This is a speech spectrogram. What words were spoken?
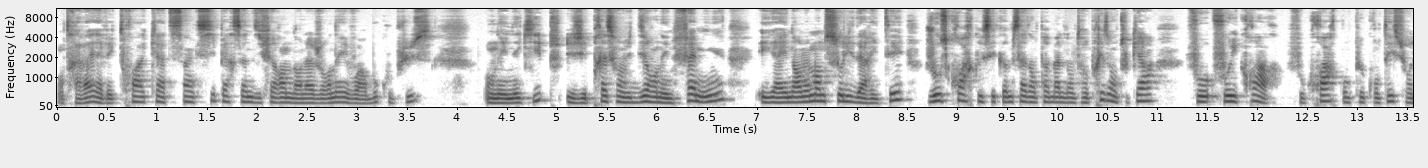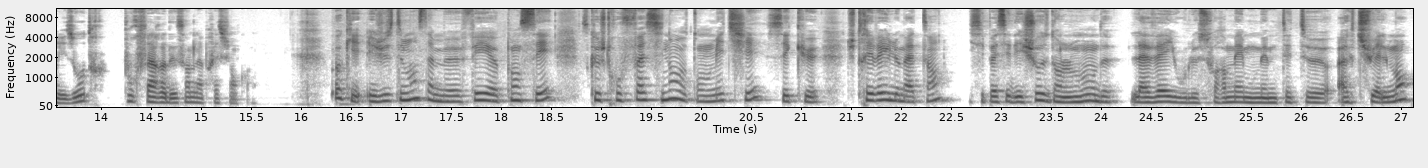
On travaille avec 3, 4, 5, 6 personnes différentes dans la journée, voire beaucoup plus. On est une équipe, et j'ai presque envie de dire on est une famille, et il y a énormément de solidarité. J'ose croire que c'est comme ça dans pas mal d'entreprises. En tout cas, faut, faut y croire. Il faut croire qu'on peut compter sur les autres pour faire redescendre la pression. Quoi. Ok, et justement, ça me fait euh, penser, ce que je trouve fascinant dans ton métier, c'est que tu te réveilles le matin, il s'est passé des choses dans le monde la veille ou le soir même, ou même peut-être euh, actuellement,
